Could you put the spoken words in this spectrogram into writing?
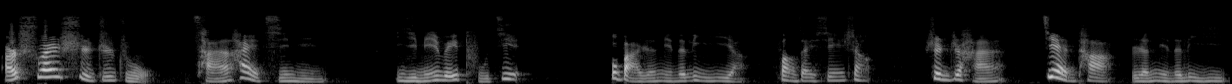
而衰世之主，残害其民，以民为土芥，不把人民的利益啊放在心上，甚至还践踏人民的利益。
